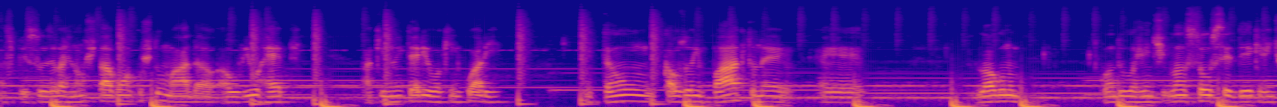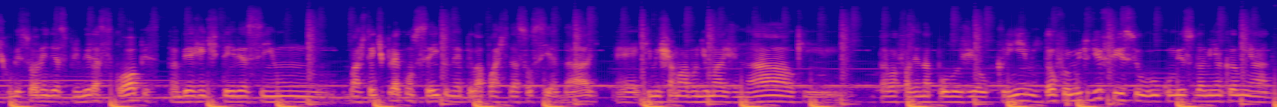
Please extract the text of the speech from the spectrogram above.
as pessoas elas não estavam acostumadas a ouvir o rap aqui no interior, aqui em Quari. Então causou impacto, né? É, logo no, quando a gente lançou o CD, que a gente começou a vender as primeiras cópias, também a gente teve assim um bastante preconceito, né, pela parte da sociedade, é, que me chamavam de marginal, que estava fazendo apologia ao crime. Então foi muito difícil o começo da minha caminhada.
